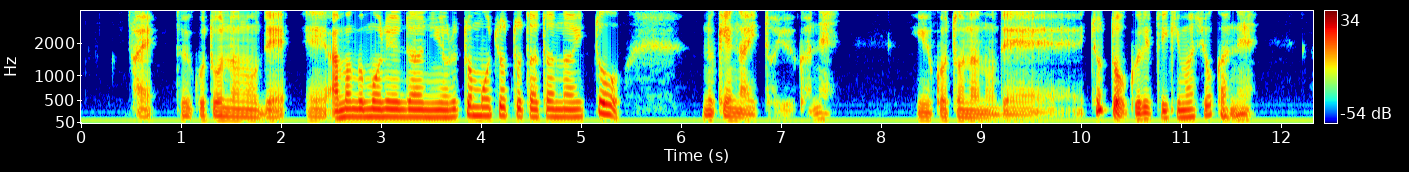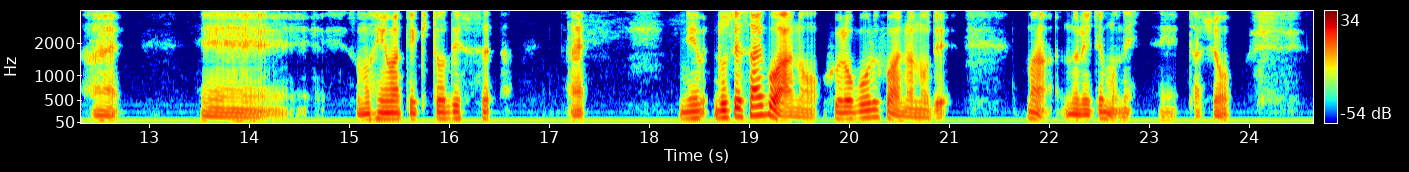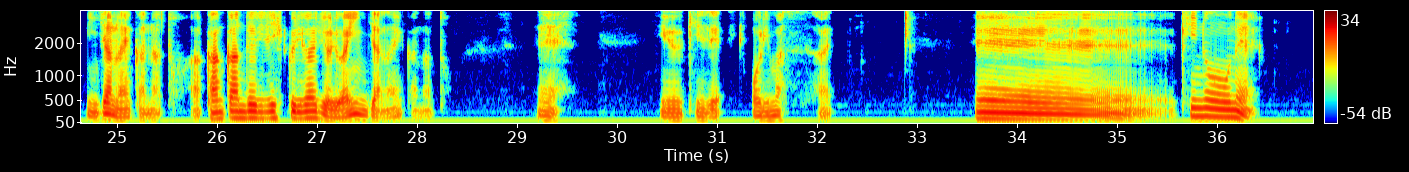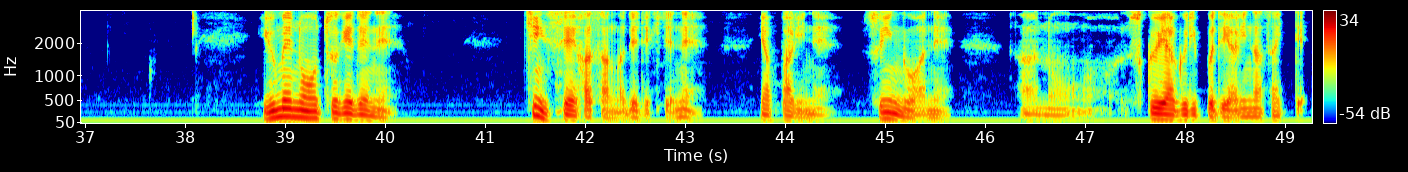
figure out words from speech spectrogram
はい。ということなので、えー、雨雲レーダーによるともうちょっと経たないと抜けないというかね、いうことなので、ちょっと遅れていきましょうかね。はい。えー、その辺は適当です。はい。で、どうせ最後はあの、プロゴルファーなので、まあ、濡れてもね、え、多少いいんじゃないかなと。あカンカン照りでひっくり返るよりはいいんじゃないかなと。えー、いう気でおります。はい。えー、昨日ね、夢のお告げでね、陳聖波さんが出てきてね、やっぱりね、スイングはね、あのスクエアグリップでやりなさいって。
